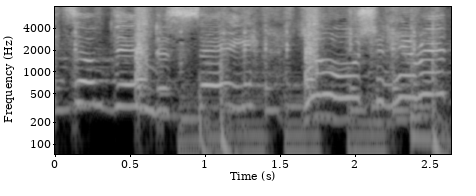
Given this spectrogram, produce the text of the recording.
got something to say. You should hear it.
